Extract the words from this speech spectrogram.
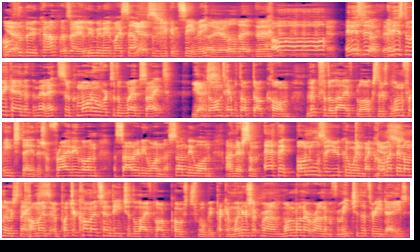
of Yeah. the boot camp as I illuminate myself, Yes. as you can see me. Oh, you're a little bit. Uh, Oh, it is the it is the weekend at the minute. So come on over to the website. Yes, On tabletop.com, look for the live blogs. There's one for each day. There's a Friday one, a Saturday one, and a Sunday one, and there's some epic bundles that you can win by commenting on those things. Comment, uh, put your comments into each of the live blog posts. We'll be picking winners at random, one winner at random from each of the three days,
